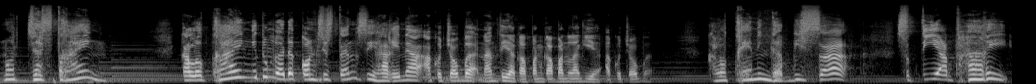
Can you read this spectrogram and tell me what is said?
not just trying. Kalau trying itu nggak ada konsistensi. Hari ini aku coba nanti ya kapan-kapan lagi ya aku coba kalau training nggak bisa setiap hari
